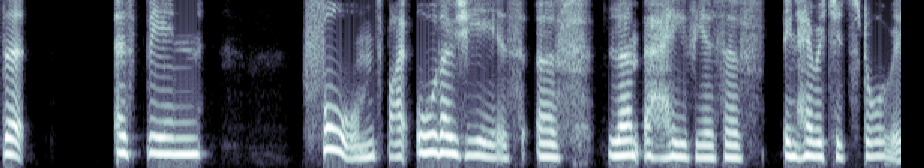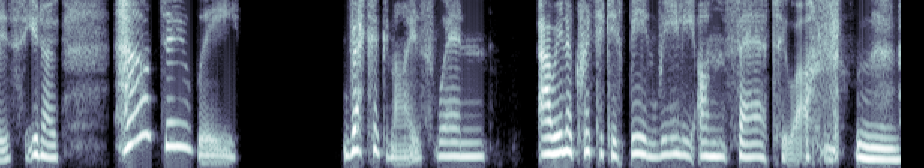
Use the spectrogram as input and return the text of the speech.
that has been formed by all those years of learned behaviors of inherited stories, you know, how do we recognize when our inner critic is being really unfair to us? Mm.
